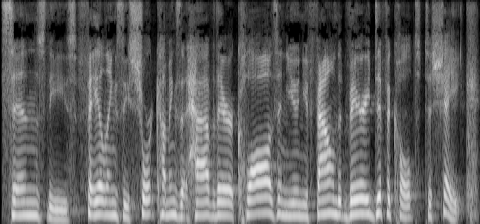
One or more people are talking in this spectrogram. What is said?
sins, these failings, these shortcomings that have their claws in you, and you found it very difficult to shake.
